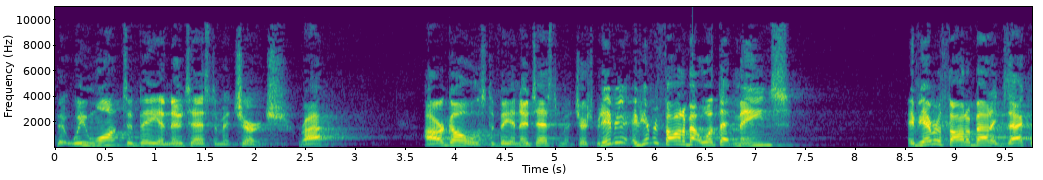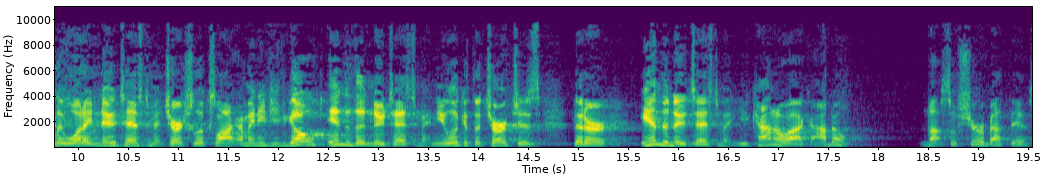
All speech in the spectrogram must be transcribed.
that we want to be a New Testament church, right? Our goal is to be a New Testament church. But have you, have you ever thought about what that means? Have you ever thought about exactly what a New Testament church looks like? I mean, if you go into the New Testament and you look at the churches that are in the New Testament, you kind of like, I don't, not so sure about this.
